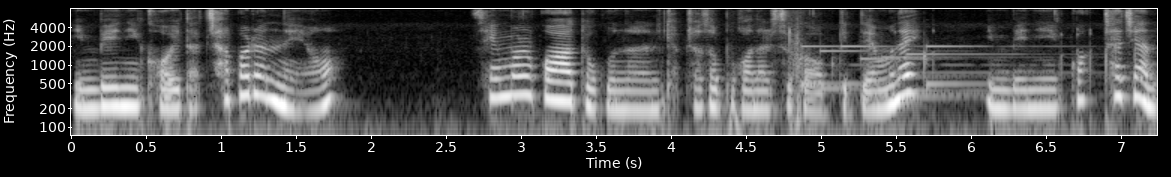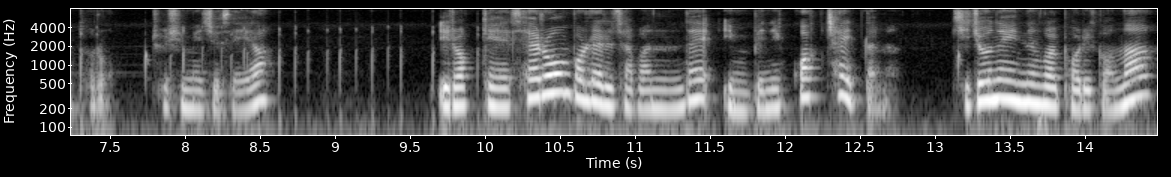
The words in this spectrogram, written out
인벤이 거의 다 차버렸네요. 생물과 도구는 겹쳐서 보관할 수가 없기 때문에 인벤이 꽉 차지 않도록 조심해주세요. 이렇게 새로운 벌레를 잡았는데 인벤이 꽉 차 있다면 기존에 있는 걸 버리거나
